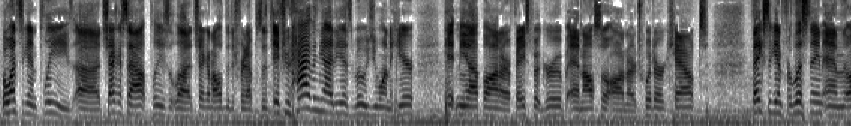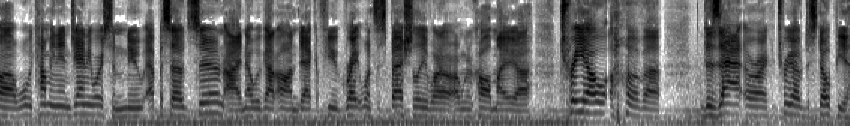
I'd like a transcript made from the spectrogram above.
but once again, please uh, check us out. Please uh, check out all the different episodes. If you have any ideas, movies you want to hear, hit me up on our Facebook group and also on our Twitter account. Thanks again for listening, and uh, we'll be coming in January some new episodes soon. I know we've got on deck a few great ones, especially what I'm going to call my uh, trio of uh, Dizat or a trio of dystopia.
